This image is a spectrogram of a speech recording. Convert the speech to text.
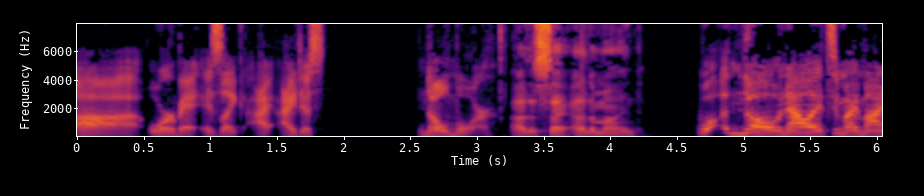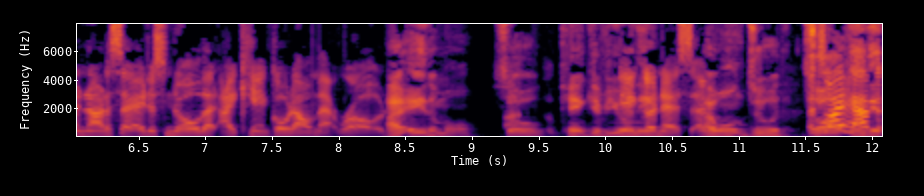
uh orbit is like I, I just no more. Out of sight, out of mind. Well, no, now it's in my mind not to say. I just know that I can't go down that road. I ate them all, so can't give you Uh, thank any. goodness. I won't do it. So so I have the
